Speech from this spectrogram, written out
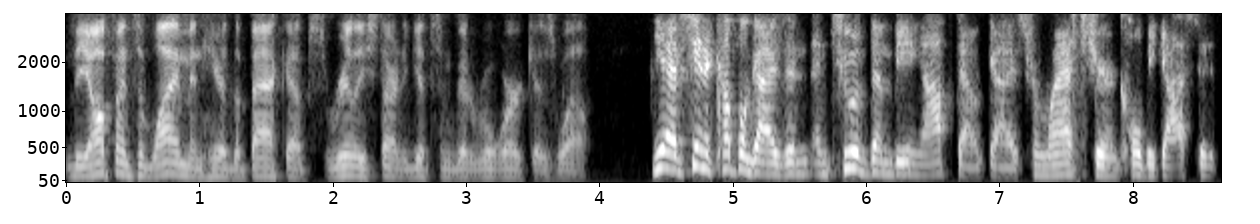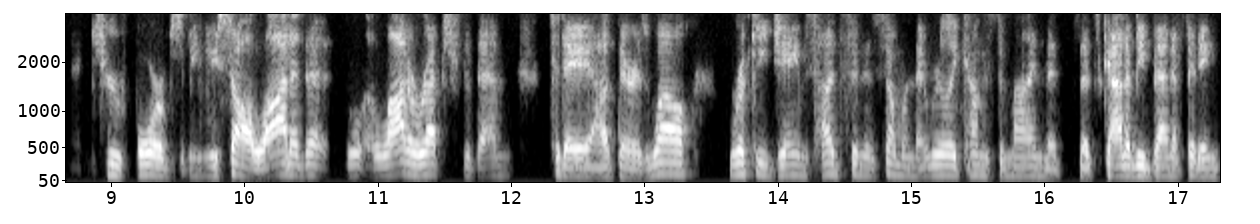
the offensive linemen here, the backups, really starting to get some good work as well. Yeah, I've seen a couple guys, and, and two of them being opt out guys from last year, and Colby Gossett and Drew Forbes. I mean, you saw a lot of the a lot of reps for them today out there as well. Rookie James Hudson is someone that really comes to mind that that's got to be benefiting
